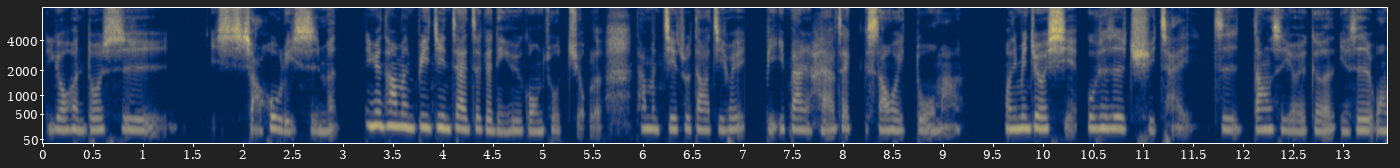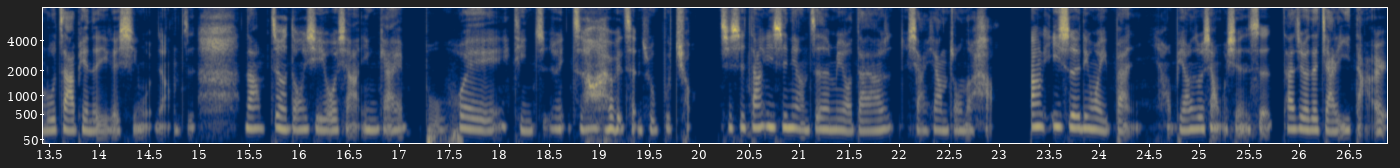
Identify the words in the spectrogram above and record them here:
有很多是小护理师们，因为他们毕竟在这个领域工作久了，他们接触到机会比一般人还要再稍微多嘛。我里面就有写，故事是取材是当时有一个也是网络诈骗的一个新闻这样子。那这个东西，我想应该。不会停止，之后还会层出不穷。其实当医师娘真的没有大家想象中的好。当医师的另外一半，好，比方说像我先生，他就在家里一打二，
